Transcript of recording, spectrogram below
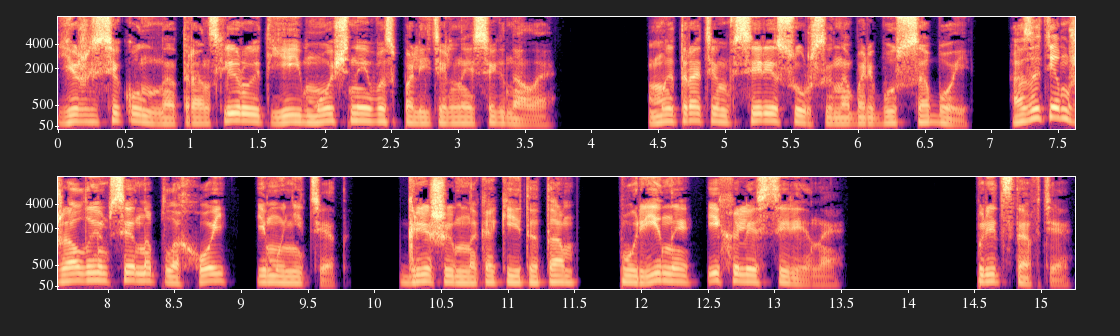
ежесекундно транслирует ей мощные воспалительные сигналы. Мы тратим все ресурсы на борьбу с собой, а затем жалуемся на плохой иммунитет. Грешим на какие-то там пурины и холестерины. Представьте,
